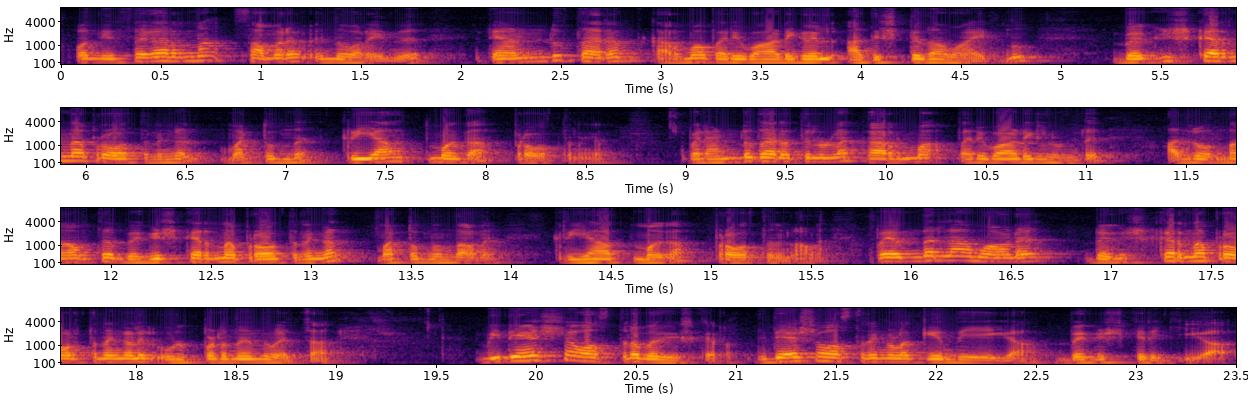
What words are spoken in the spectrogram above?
അപ്പോൾ നിസ്സഹകരണ സമരം എന്ന് പറയുന്നത് രണ്ടു തരം കർമ്മ പരിപാടികളിൽ അധിഷ്ഠിതമായിരുന്നു. ബഹിഷ്കരണ പ്രവർത്തനങ്ങൾ മറ്റൊന്ന് ക്രിയാത്മക പ്രവർത്തനങ്ങൾ. അപ്പൊ രണ്ടു തരത്തിലുള്ള കർമ്മ പരിപാടികളുണ്ട്. അതിൽ ഒന്നാമത്തെ ബഹിഷ്കരണ പ്രവർത്തനങ്ങൾ മറ്റൊന്നെന്താണ് ക്രിയാത്മക പ്രവർത്തനങ്ങളാണ്. അപ്പൊ എന്തെല്ലാമാണ് ബഹിഷ്കരണ പ്രവർത്തനങ്ങളിൽ ഉൾപ്പെടുന്നതെന്ന് വെച്ചാൽ വിദേശ വസ്ത്ര ബഹിഷ്കരണം. വിദേശ വസ്ത്രങ്ങളൊക്കെ എന്ത് ചെയ്യുക? ബഹിഷ്കരിക്കുക.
